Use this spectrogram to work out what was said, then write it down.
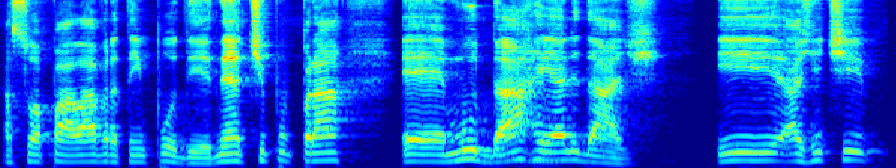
a sua palavra tem poder, né? Tipo, para é, mudar a realidade e a gente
